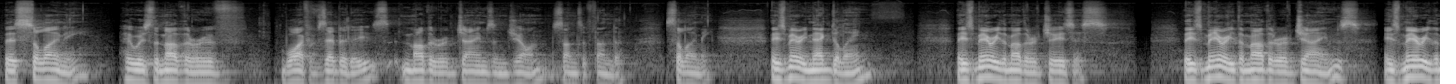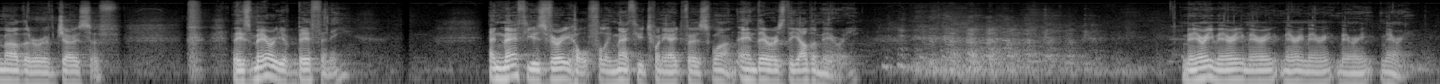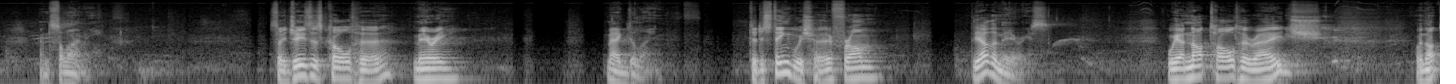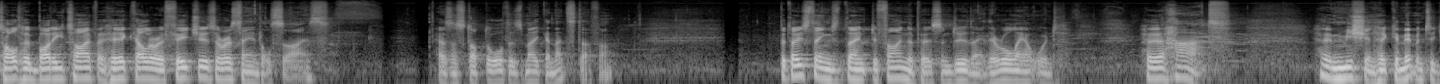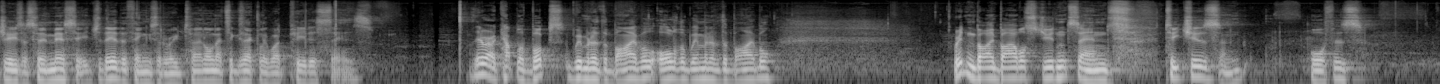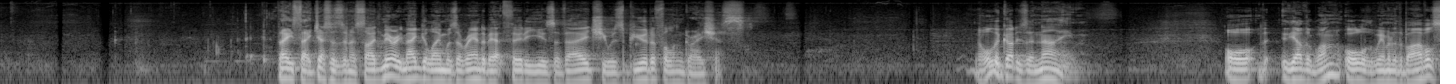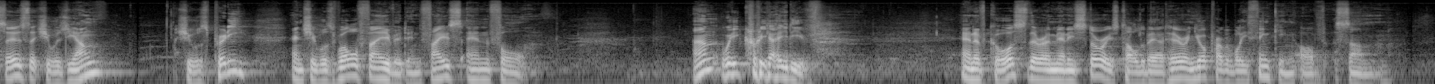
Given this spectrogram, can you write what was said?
There's Salome, who is the mother of, wife of Zebedee's, mother of James and John, sons of thunder, Salome. There's Mary Magdalene. There's Mary, the mother of Jesus. There's Mary, the mother of James. There's Mary, the mother of Joseph. There's Mary of Bethany. And Matthew is very helpful in Matthew 28, verse 1. And there is the other Mary. Mary, Mary, Mary, Mary, Mary, Mary, Mary, and Salome. So Jesus called her Mary Magdalene to distinguish her from the other Marys. We are not told her age. We're not told her body type, her hair colour, her features, or her sandal size. Hasn't stopped authors making that stuff up. But those things don't define the person, do they? They're all outward. Her heart, her mission, her commitment to Jesus, her message, they're the things that are eternal. And that's exactly what Peter says. There are a couple of books, Women of the Bible, all of the women of the Bible, written by Bible students and teachers and authors. They say, just as an aside, Mary Magdalene was around about 30 years of age. She was beautiful and gracious. All they've got is a name. Or the other one, all of the women of the Bible, says that she was young, she was pretty, and she was well favoured in face and form. Aren't we creative? And of course, there are many stories told about her, and you're probably thinking of some.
